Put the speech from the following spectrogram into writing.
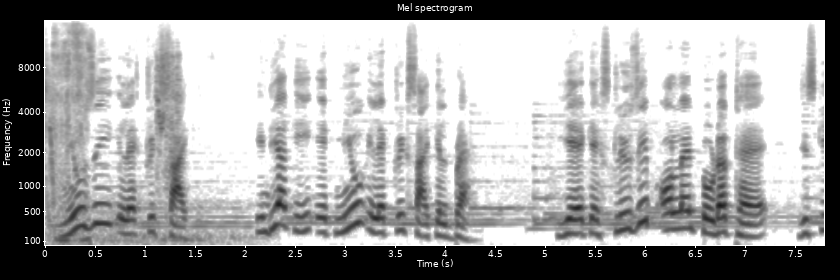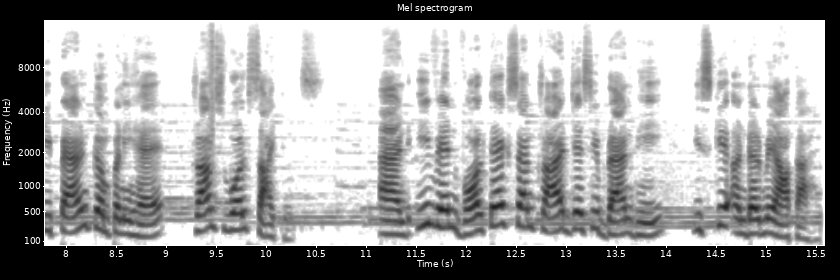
म्यूजी इलेक्ट्रिक साइकिल इंडिया की एक न्यू इलेक्ट्रिक साइकिल ब्रांड ये एक एक्सक्लूसिव ऑनलाइन प्रोडक्ट है, जिसकी पेरेंट कंपनी है Trans World cycles and even Voltex and Triad जैसी ब्रांड भी इसके अंडर में आता है.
